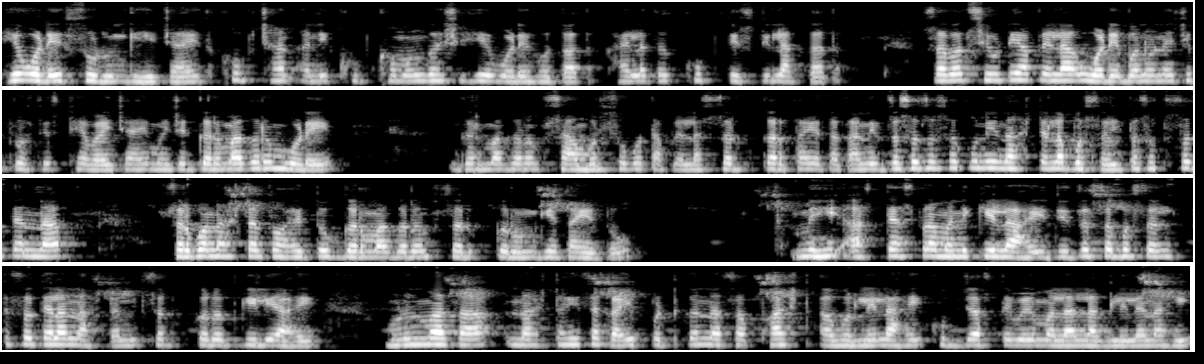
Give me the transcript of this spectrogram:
हे वडे सोडून घ्यायचे आहेत. खूप छान आणि खूप खमंग असे हे वडे होतात. खायला तर खूप टेस्टी लागतात. सर्वात शेवटी आपल्याला वडे बनवण्याची प्रोसेस ठेवायची आहे. म्हणजे गरमागरम वडे गरमागरम सांबरसोबत आपल्याला सर्व करता येतात आणि जसं जसं कोणी नाश्त्याला बसेल तसं तसं त्यांना सर्व नाश्ता जो आहे तो गरमागरम सर्व करून घेता येतो. मीही आज त्याचप्रमाणे केलं आहे. जे जसं बसेल तसं त्याला नाश्ता मी सर्व करत गेली आहे. म्हणून माझा नाश्ताही सकाळी पटकन असा फास्ट आवरलेला आहे. खूप जास्त वेळ मला लागलेला नाही.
